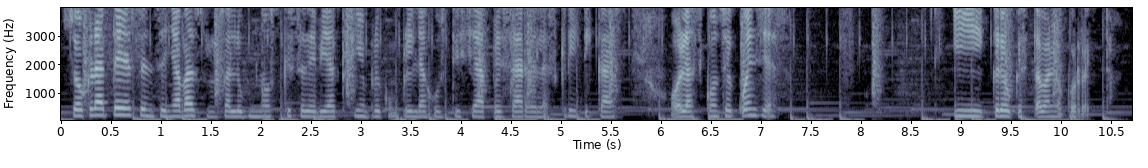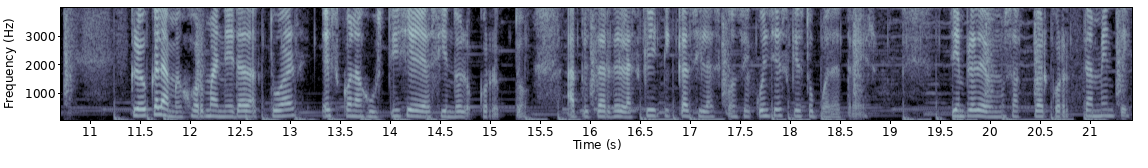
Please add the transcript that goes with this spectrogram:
Sócrates enseñaba a sus alumnos que se debía siempre cumplir la justicia a pesar de las críticas o las consecuencias. Y creo que estaba en lo correcto. Creo que la mejor manera de actuar es con la justicia y haciendo lo correcto, a pesar de las críticas y las consecuencias que esto pueda traer. Siempre debemos actuar correctamente.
